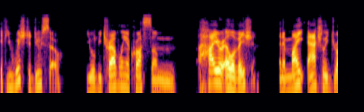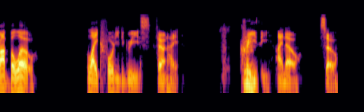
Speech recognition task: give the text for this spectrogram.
If you wish to do so, you will be traveling across some higher elevation, and it might actually drop below like 40 degrees Fahrenheit. Crazy, I know. So,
